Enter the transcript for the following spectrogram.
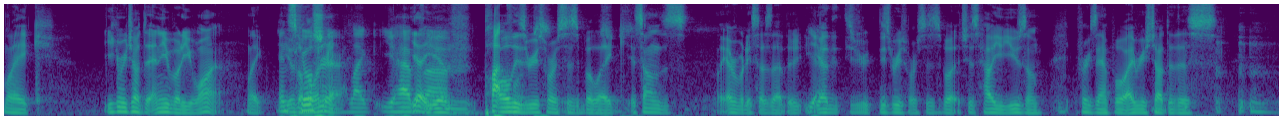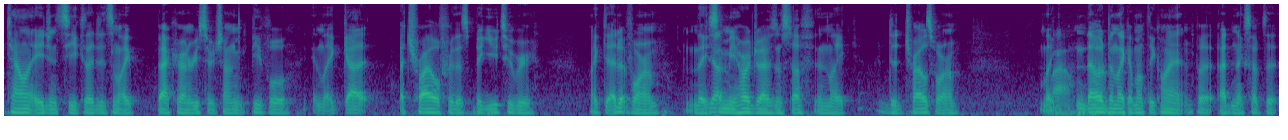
Like, you can reach out to anybody you want. Like and you have Skillshare, like you have yeah, you um, have all these resources, but like it sounds like everybody says that you Yeah. have these, these resources, but it's just how you use them. For example, I reached out to this talent agency because I did some like background research on people and like got a trial for this big YouTuber, like to edit for him. And they Yep. sent me hard drives and stuff and like did trials for him. Like Wow. that would have been like a monthly client, but I didn't accept it.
